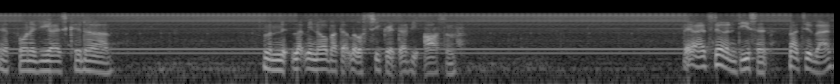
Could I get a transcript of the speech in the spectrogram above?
if one of you guys could uh, let me, let me know about that little secret. That'd be awesome. Yeah, it's doing decent. Not too bad.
